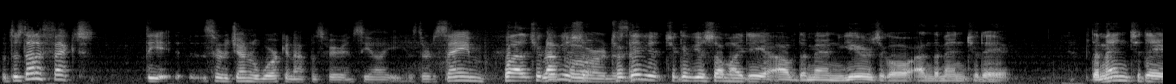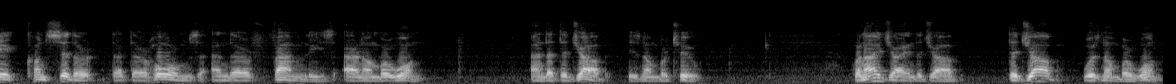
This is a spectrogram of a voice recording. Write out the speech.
But does that affect the sort of general working atmosphere in CIE? Is there the same Well, to give you some, to give you to give you some idea of the men years ago and the men today. The men today consider that their homes and their families are number one, and that the job is number two. When I joined the job, the job was number one,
